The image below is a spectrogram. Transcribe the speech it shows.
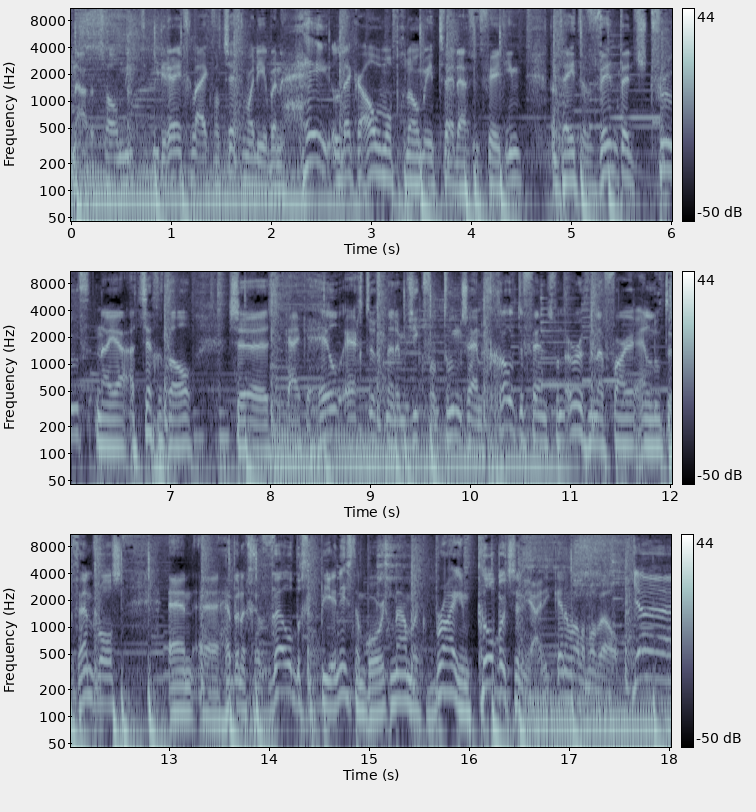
Nou, dat zal niet iedereen gelijk wat zeggen, maar die hebben een heel lekker album opgenomen in 2014. Dat heette Vintage Truth. Nou ja, het zegt het al. Ze, ze kijken heel erg terug naar de muziek van toen. Zijn grote fans van Earth Fire en Luther Vandross. En eh, hebben een geweldige pianist aan boord, namelijk Brian Culbertson. Ja, die kennen we allemaal wel. Ja,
